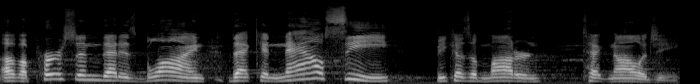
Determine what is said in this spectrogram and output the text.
of a person that is blind that can now see because of modern technology.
